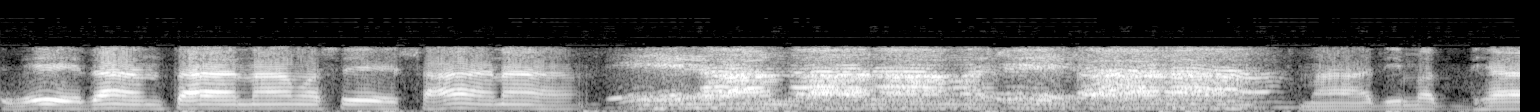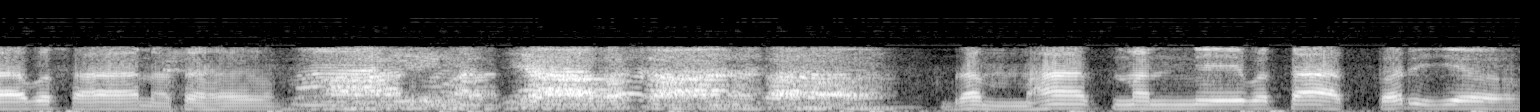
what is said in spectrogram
वेदांता नाम शेषाण मादिमध्यावसानतः। ब्रह्मात्मन्येव तात्पर्य।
